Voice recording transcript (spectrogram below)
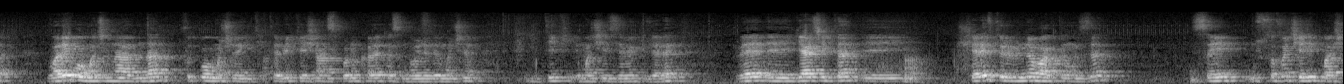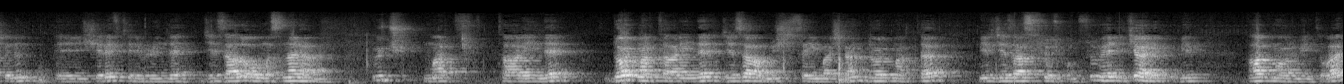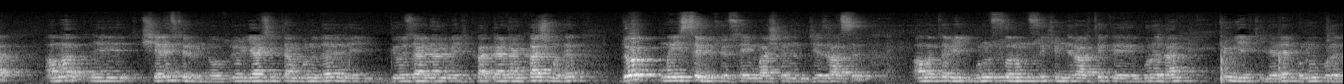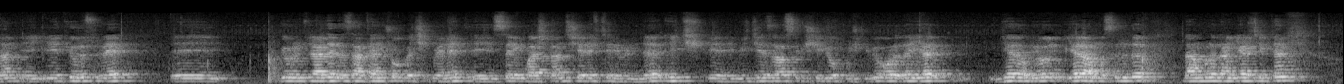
voleybol maçının ardından futbol maçına gittik. Tabii ki Yaşanspor'un Karakas'ın oynadığı maçına gittik, maçı izlemek üzere. Ve e, gerçekten e, şeref tribününe baktığımızda Sayın Mustafa Çelik Başkan'ın e, şeref tribününde cezalı olmasına rağmen 3 Mart tarihinde 4 Mart tarihinde ceza almış Sayın Başkan. 4 Mart'ta bir cezası söz konusu ve 2 aylık bir hak mağlubiyeti var. Ama e, şeref tribünde oturuyor. Gerçekten bunu da e, gözlerden ve dikkatlerden kaçmadı. 4 Mayıs'ta bitiyor Sayın Başkan'ın cezası. Ama tabii bunun sorumlusu kimdir artık e, buradan tüm yetkililere bunu buradan e, iletiyoruz ve e, görüntülerde de zaten çok açık ve net e, Sayın Başkan şeref tribününde hiç e, bir cezası bir şey yokmuş gibi orada yer yer alıyor. Yer almasını da ben buradan gerçekten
